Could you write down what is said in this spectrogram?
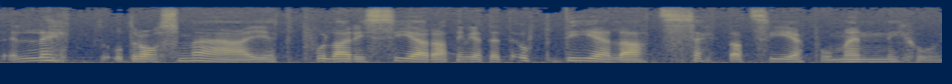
Det är lätt att dras med i ett polariserat, ni vet ett uppdelat sätt att se på människor.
